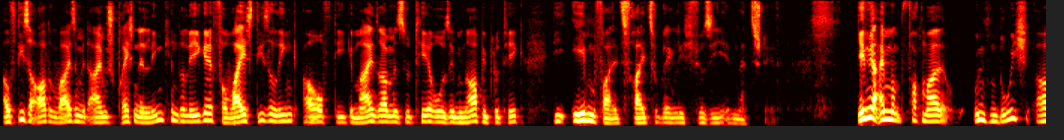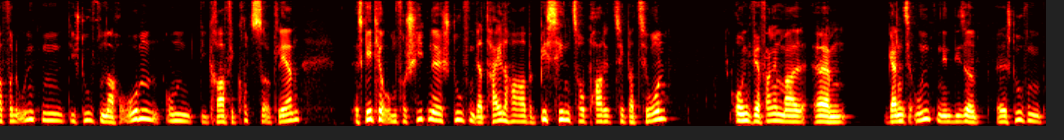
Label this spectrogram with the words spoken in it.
auf diese Art und Weise mit einem sprechenden Link hinterlege, verweist dieser Link auf die gemeinsame Sotero-Seminarbibliothek, die ebenfalls frei zugänglich für Sie im Netz steht. Gehen wir einfach mal unten durch, äh, von unten die Stufen nach oben, um die Grafik kurz zu erklären. Es geht hier um verschiedene Stufen der Teilhabe bis hin zur Partizipation. Und wir fangen mal ähm, ganz unten in dieser äh, Stufen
